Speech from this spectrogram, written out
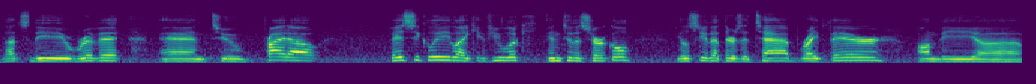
that's the rivet and to pry it out, basically like if you look into the circle, you'll see that there's a tab right there on the uh,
